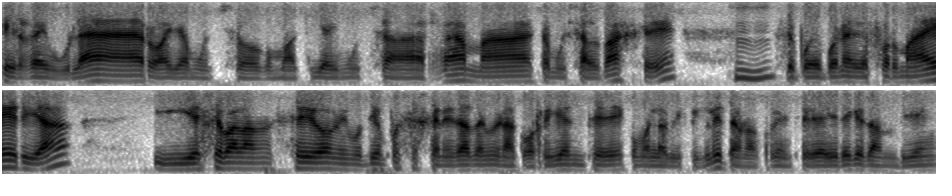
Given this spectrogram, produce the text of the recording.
sea irregular o haya mucho, como aquí hay muchas ramas, está muy salvaje, uh -huh. se puede poner de forma aérea y ese balanceo al mismo tiempo se genera también una corriente, como en la bicicleta, una corriente de aire que también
